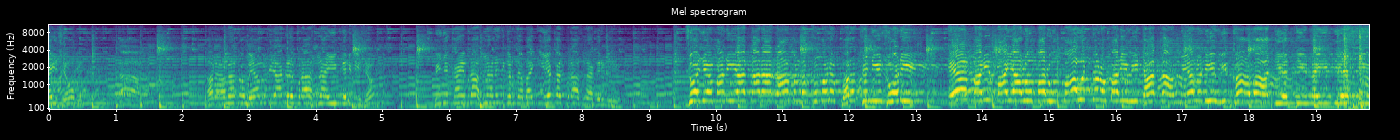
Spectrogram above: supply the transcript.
ભાઈ. છે અને અમે તો મેલડી આગળ પ્રાર્થના એ કરવી છે બીજી કાંઈ પ્રાર્થના નથી કરતા, બાકી એક જ પ્રાર્થના કરવી છે. જોજે મારી આ તારા રામ લક્ષ્મણ ભરતની જોડી, એ મારી માયાળું મારું માવતર મારી વિધાતા મેલડી વિખાવા દેતી નહીં દેતી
